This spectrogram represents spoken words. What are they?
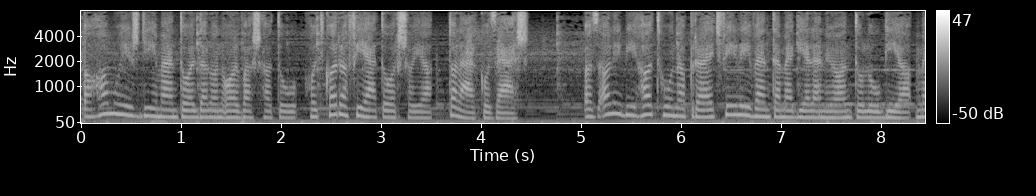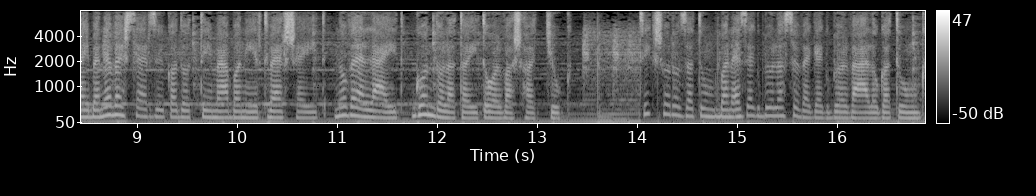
A Hamu és Gyémánt oldalon olvasható, hogy Karafiát orsolya, találkozás. Az Alibi 6 hónapra egy fél évente megjelenő antológia, melyben neves szerzők adott témában írt verseit, novelláit, gondolatait olvashatjuk. Cikk sorozatunkban ezekből a szövegekből válogatunk.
